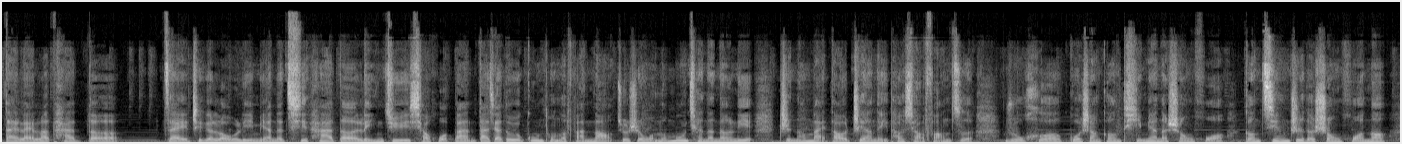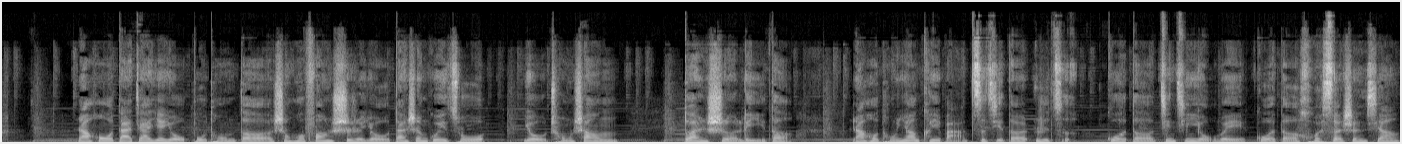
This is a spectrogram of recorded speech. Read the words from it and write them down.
带来了他的。在这个楼里面的其他的邻居小伙伴，大家都有共同的烦恼，就是我们目前的能力只能买到这样的一套小房子，如何过上更体面的生活、更精致的生活呢？然后大家也有不同的生活方式，有单身贵族，有崇尚断舍离的，然后同样可以把自己的日子过得津津有味，过得活色生香，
